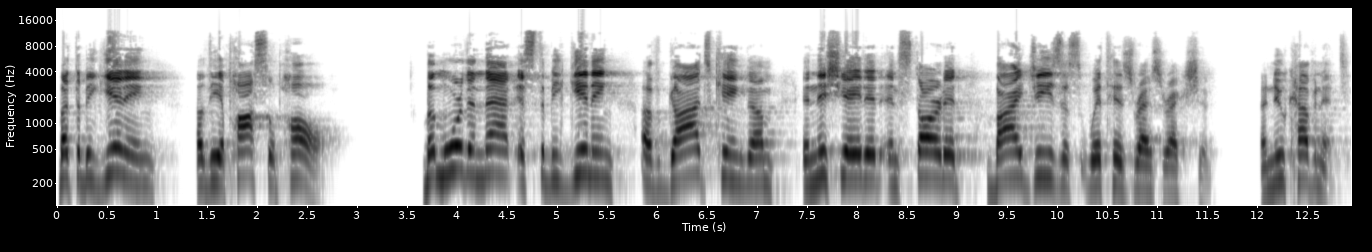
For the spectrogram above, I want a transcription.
but the beginning of the apostle Paul. But more than that, it's the beginning of God's kingdom initiated and started by Jesus with his resurrection. A new covenant.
